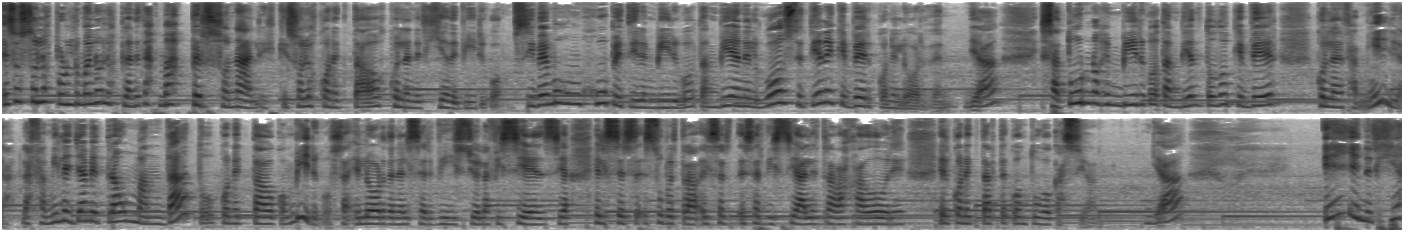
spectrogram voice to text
esos son los, por lo menos los planetas más personales, que son los conectados con la energía de Virgo. Si vemos un Júpiter en Virgo, también el goce tiene que ver con el orden, ¿ya? Saturno en Virgo, también todo que ver con la familia. La familia ya me trae un mandato conectado con Virgo, o sea, el orden, el servicio, la eficiencia, el ser, super el ser serviciales, trabajadores, el conectarte con tu vocación, ¿ya? Es energía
